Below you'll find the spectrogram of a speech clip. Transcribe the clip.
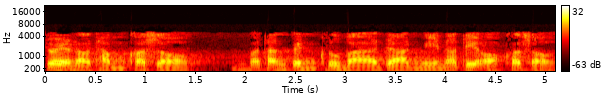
ช่วยเราทำข้อสอบ เพราะท่านเป็นครูบาอาจารย์มีหน้าที่ออกข้อสอบ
